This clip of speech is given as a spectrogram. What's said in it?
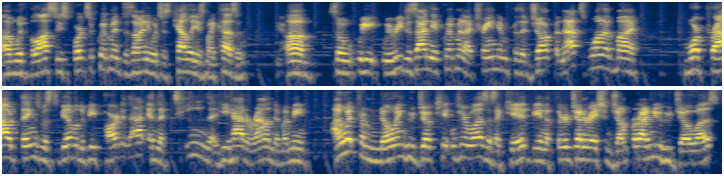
um, with Velocity Sports Equipment Designing, which is Kelly, is my cousin. Um, so we we redesigned the equipment. I trained him for the jump, and that's one of my more proud things was to be able to be part of that and the team that he had around him. I mean, I went from knowing who Joe Kittinger was as a kid, being a third generation jumper, I knew who Joe was,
